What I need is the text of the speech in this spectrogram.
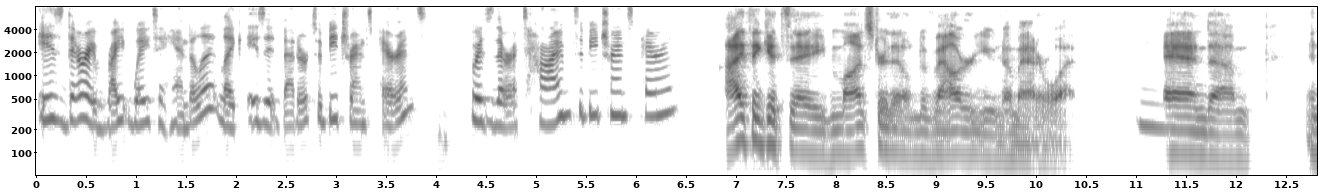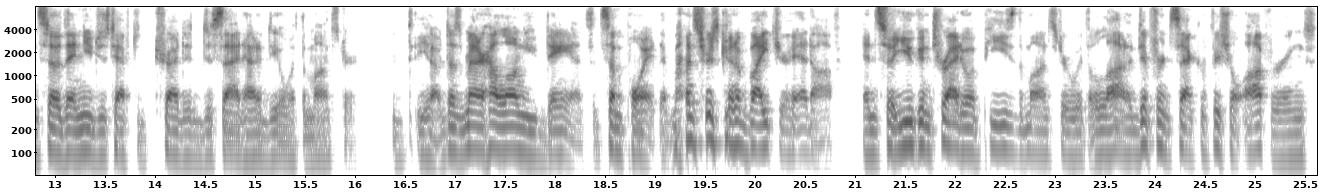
is there a right way to handle it? Like, is it better to be transparent? Or is there a time to be transparent? I think it's a monster that'll devour you no matter what. Mm. And um and so then you just have to try to decide how to deal with the monster. You know, it doesn't matter how long you dance. At some point, that monster is going to bite your head off. And so you can try to appease the monster with a lot of different sacrificial offerings,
